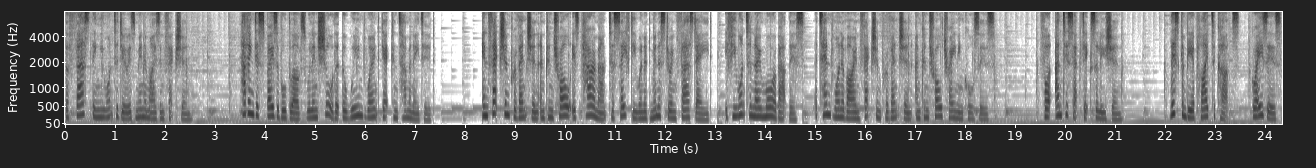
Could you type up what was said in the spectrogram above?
the first thing you want to do is minimize infection. Having disposable gloves will ensure that the wound won't get contaminated. Infection prevention and control is paramount to safety when administering first aid. If you want to know more about this, attend one of our infection prevention and control training courses. For antiseptic solution. This can be applied to cuts, grazes,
